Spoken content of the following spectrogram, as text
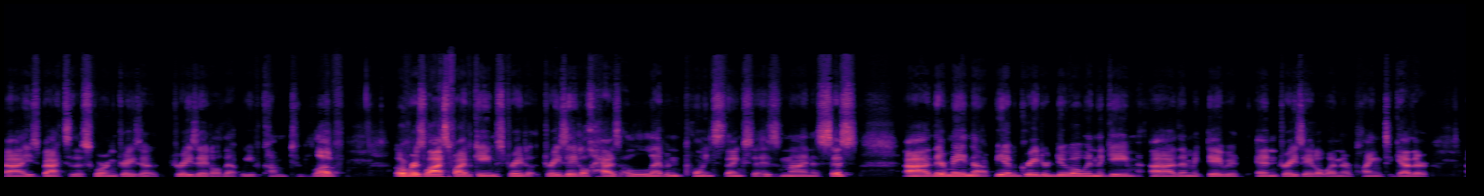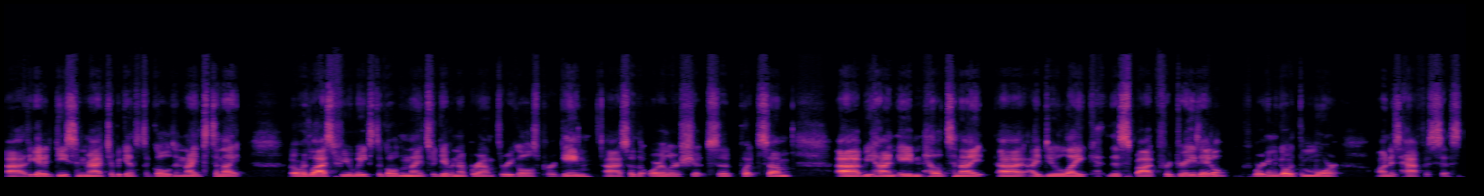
uh, he's back to the scoring Draisaitl that we've come to love. Over his last five games, Draisaitl has 11 points thanks to his nine assists. Uh, there may not be a greater duo in the game uh, than McDavid and Draisaitl when they're playing together. Uh, get a decent matchup against the Golden Knights tonight. Over the last few weeks, the Golden Knights are giving up around three goals per game. Uh, so the Oilers should put some uh, behind Adin Hill tonight. Uh, I do like this spot for Draisaitl. We're going to go with the more on his half assist.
